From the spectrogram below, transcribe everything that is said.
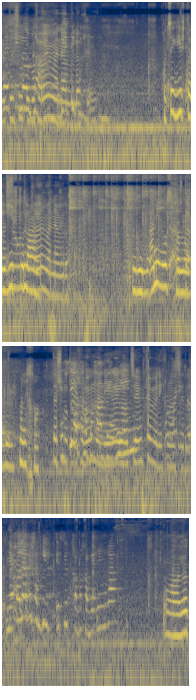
הבאתי תקשרו לו אותי. בחברים ואני אביא. לכם. רוצה גיפט על תקשרו גיפט אותי אולי. בחברים ואני אביא לכם. אני לא סקאמר, אתה- נשמע לך. תקשרו אותי לי אותך בחברים ואני רגע. יוצא מכם ונכנס אליי. אני יכול להביא לך גיפט, יש לי אותך בחברים רע? וואי, עוד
